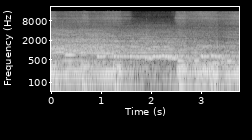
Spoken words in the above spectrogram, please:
Thank you.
